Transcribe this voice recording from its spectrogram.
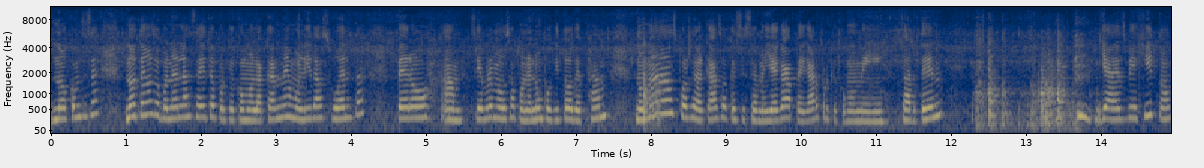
no, ¿cómo se dice? No tengo que ponerle aceite porque como la carne molida suelta, pero siempre me gusta ponerle un poquito de pan, nomás por si acaso que si se me llega a pegar, porque como mi sartén ya es viejito,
